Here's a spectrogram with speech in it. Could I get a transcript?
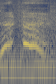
Ah!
